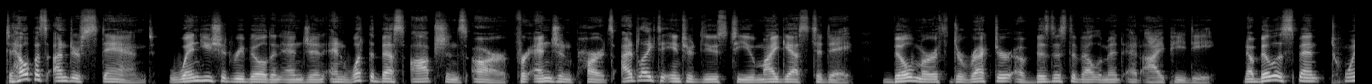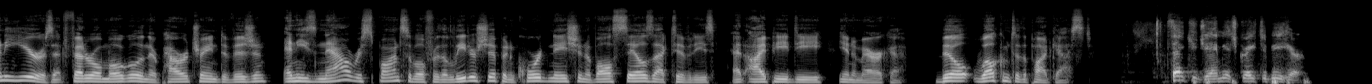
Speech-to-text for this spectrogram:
To help us understand when you should rebuild an engine and what the best options are for engine parts, I'd like to introduce to you my guest today, Bill Mirth, Director of Business Development at IPD. Now, Bill has spent 20 years at Federal-Mogul in their powertrain division, and he's now responsible for the leadership and coordination of all sales activities at IPD in America. Bill, welcome to the podcast. Thank you, Jamie. It's great to be here.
